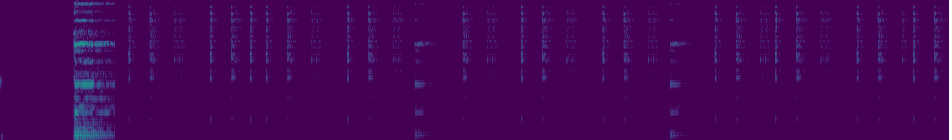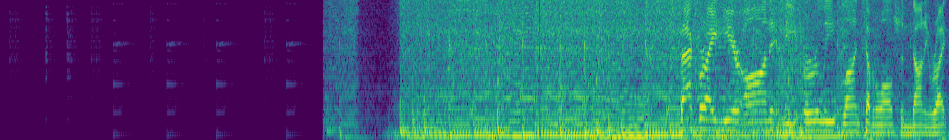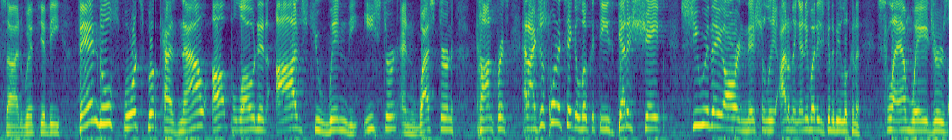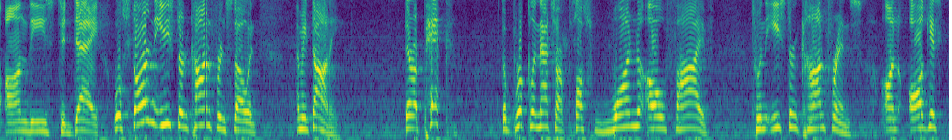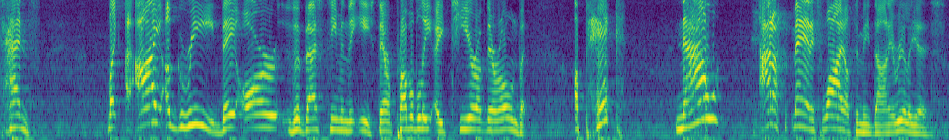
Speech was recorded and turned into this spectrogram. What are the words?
Back right here on the early line. Kevin Walsh and Donnie Rightside with you. The FanDuel Sportsbook has now uploaded odds to win the Eastern and Western Conference. And I just want to take a look at these, get a shape, see where they are initially. I don't think anybody's going to be looking to slam wagers on these today. We'll start in the Eastern Conference, though. And I mean, Donnie, they're a pick. The Brooklyn Nets are plus 105 to the Eastern Conference on August 10th. Like, I agree, they are the best team in the East. They're probably a tier of their own, but a pick? Now? I don't, man, it's wild to me, Donnie. It really is.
